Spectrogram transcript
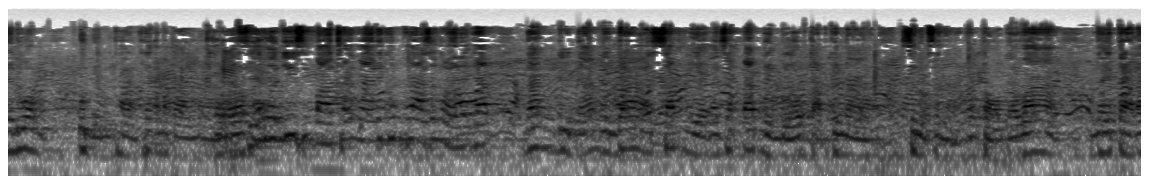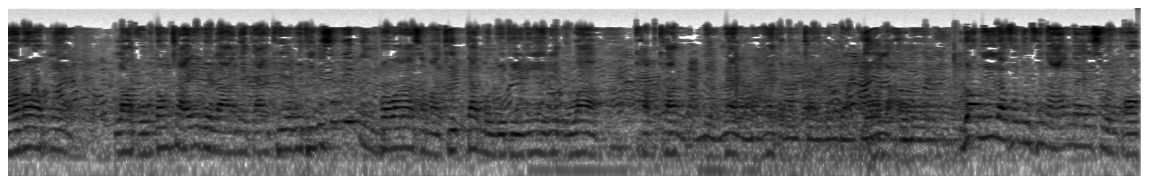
ได้ร่วมอุดหนุนทางคณะกรรมการมาเสียเงิน 20 บาทใช้งานให้คุ้มค่าซะหน่อยนะครับ นั่งดื่มน้ำดื่มได้ซับเหงื่อกันสักแป๊บหนึ่งเดี๋ยวกลับขึ้นมาสนุกสนานกันต่อแต่ว่าในแต่ละรอบเนี่ยเราคงต้องใช้เวลาในการเคลียร์เวทีกันสักนิดหนึ่งเพราะว่าสมาชิกด้านบนเวทีนี่เรียกได้ว่าคับข้างเหนียวแน่นมาให้กำลังใจกันอย่างล้นหลามเลย รอบนี้เราสนุกสนานในส่วนของ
